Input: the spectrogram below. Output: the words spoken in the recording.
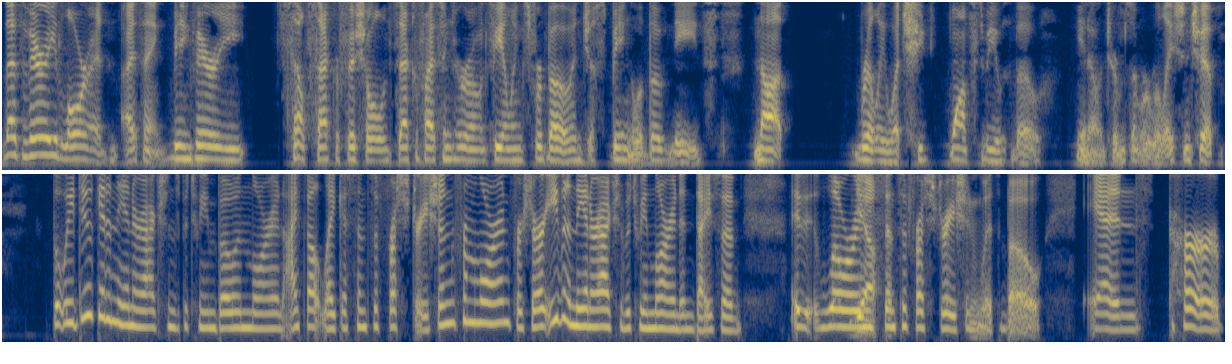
that's very Lauren. I think being very self-sacrificial and sacrificing her own feelings for Bo and just being what Bo needs, not really what she wants to be with Bo. You know, in terms of a relationship. But we do get in the interactions between Bo and Lauren. I felt like a sense of frustration from Lauren for sure. Even in the interaction between Lauren and Dyson, it, Lauren's Yeah. sense of frustration with Bo and her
